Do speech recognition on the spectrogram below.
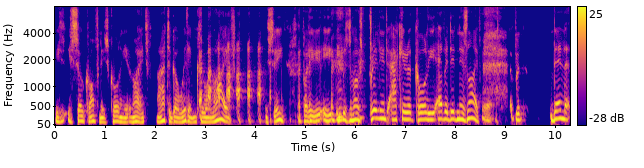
he's, he's, so confident he's calling it right. I had to go with him because we're live, you see. But he, he, he, was the most brilliant, accurate call he ever did in his life. Yeah. But then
